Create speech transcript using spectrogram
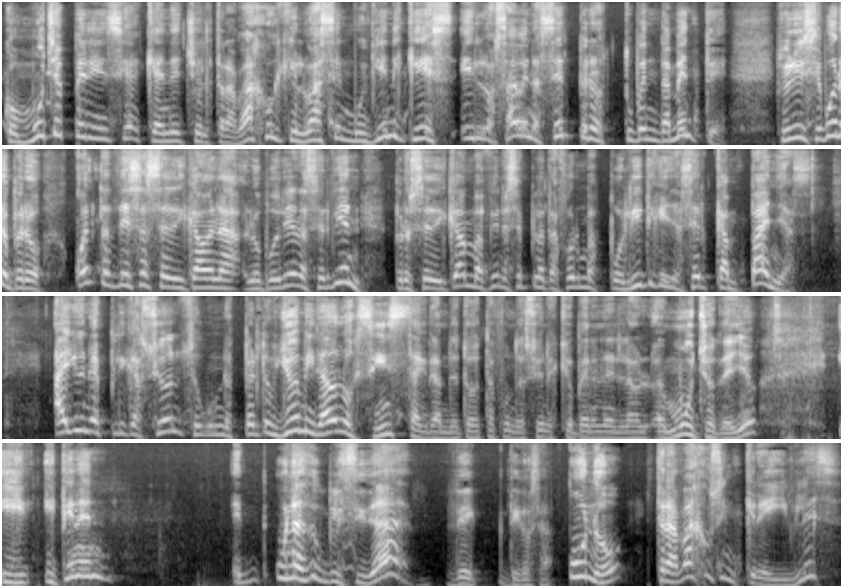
con mucha experiencia que han hecho el trabajo y que lo hacen muy bien y que es, lo saben hacer pero estupendamente. Tú dices, bueno, pero ¿cuántas de esas se dedicaban a, lo podrían hacer bien, pero se dedicaban más bien a hacer plataformas políticas y a hacer campañas? Hay una explicación, según un experto, yo he mirado los Instagram de todas estas fundaciones que operan en, muchos de ellos y, tienen eh, una duplicidad de cosas. Uno, trabajos increíbles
